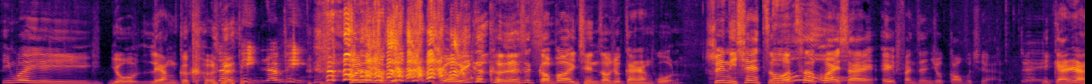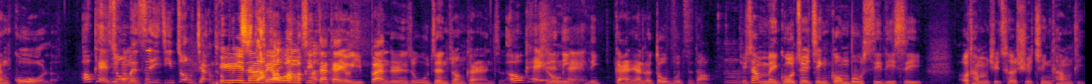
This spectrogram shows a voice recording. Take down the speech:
因为有两个可能，人品人品，不是不是，有一个可能是搞不好以前早就感染过了，所以你现在怎么测快筛，哎，反正就高不起来了。对，你感染过了，OK，所以我们是已经中奖，因为大家不要忘记，大概有一半的人是无症状感染者。OK，其实你你感染了都不知道，就像美国最近公布 CDC，哦，他们去测血清抗体，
